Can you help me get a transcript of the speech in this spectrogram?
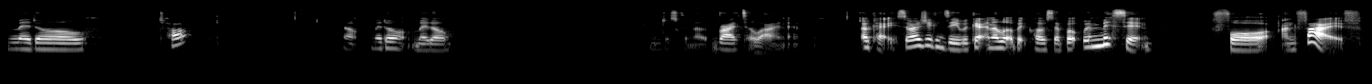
middle top. No, middle, middle. I'm just going to right align it. Okay, so as you can see, we're getting a little bit closer, but we're missing 4 and 5.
